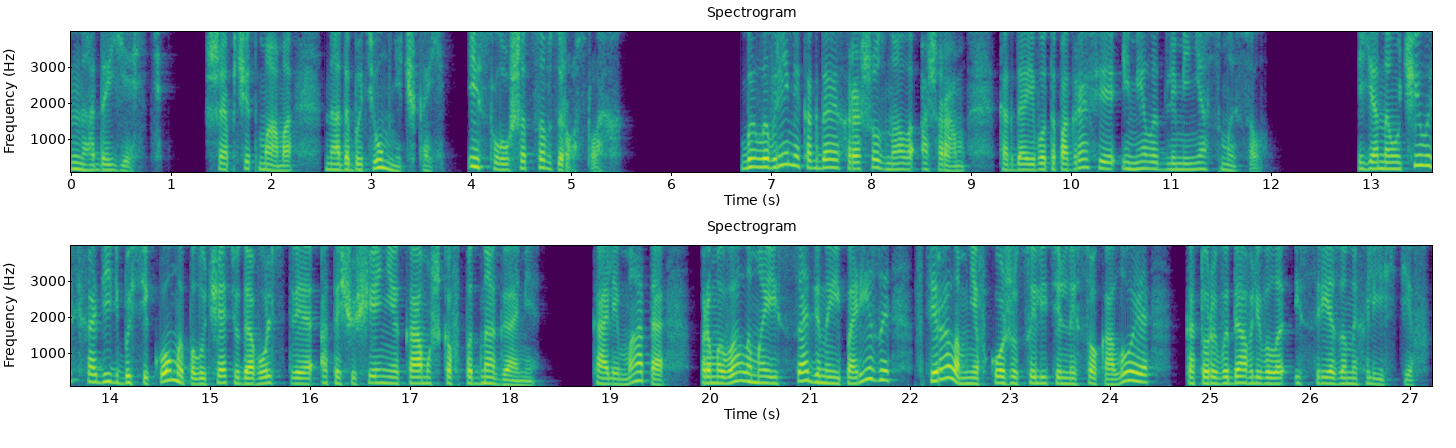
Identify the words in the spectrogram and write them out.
надо есть», — шепчет мама. «Надо быть умничкой и слушаться взрослых». Было время, когда я хорошо знала Ашрам, когда его топография имела для меня смысл. Я научилась ходить босиком и получать удовольствие от ощущения камушков под ногами. Калимата промывала мои ссадины и порезы, втирала мне в кожу целительный сок алоэ, который выдавливала из срезанных листьев.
